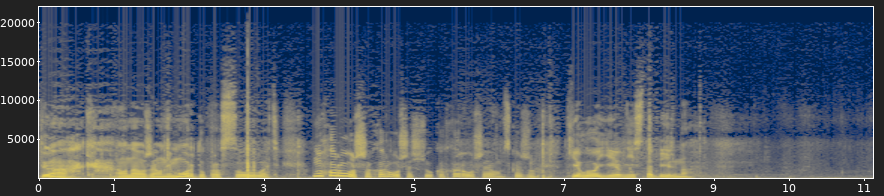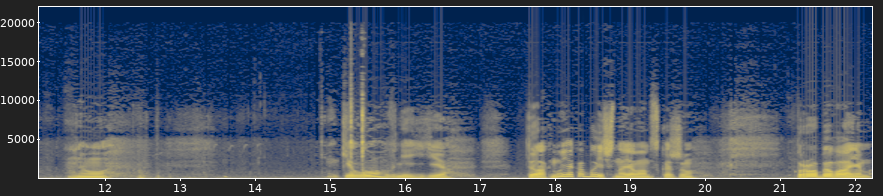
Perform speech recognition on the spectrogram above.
Так, а вона вже вон і морду просовувати. Ну, хороша, хороша щука, хороша, я вам скажу. Кіло є в ній стабільно. Ну, кіло в ній є. Так, ну як обично, я вам скажу. Пробиваємо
